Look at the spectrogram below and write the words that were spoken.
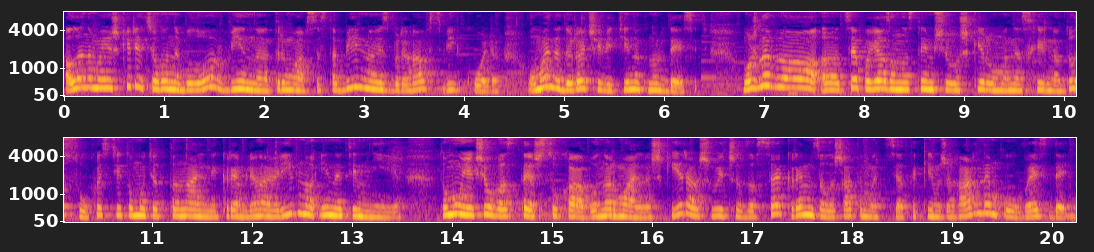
Але на моїй шкірі цього не було. Він тримався стабільно і зберігав свій колір. У мене, до речі, відтінок 010. Можливо, е, це пов'язано з тим, що шкіра у мене схильна до сухості, тому тональний крем лягає рівно і не темніє. Тому, якщо у вас теж суха або нормальна шкіра, швидше за все, крем залишатиметься таким же гарним увесь день.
